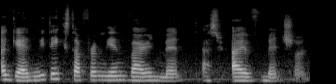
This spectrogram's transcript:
again, we take stuff from the environment, as I've mentioned.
